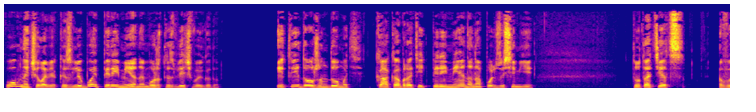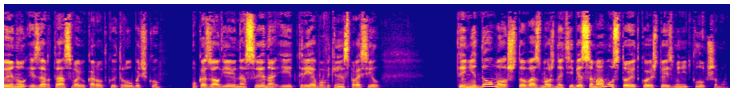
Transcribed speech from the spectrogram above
Умный человек из любой перемены может извлечь выгоду. И ты должен думать, как обратить перемены на пользу семьи. Тут отец вынул изо рта свою короткую трубочку, указал ею на сына и требовательно спросил, «Ты не думал, что, возможно, тебе самому стоит кое-что изменить к лучшему?»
